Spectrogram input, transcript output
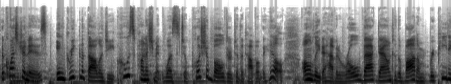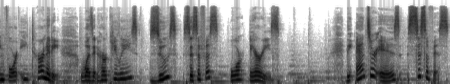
The question is In Greek mythology, whose punishment was to push a boulder to the top of a hill, only to have it roll back down to the bottom, repeating for eternity? Was it Hercules, Zeus, Sisyphus, or Ares? The answer is Sisyphus.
